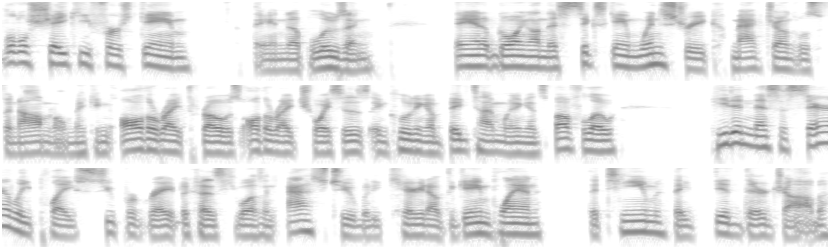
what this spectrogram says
little shaky first game. They ended up losing. They end up going on this six game win streak. Mac Jones was phenomenal, making all the right throws, all the right choices, including a big time win against Buffalo. He didn't necessarily play super great because he wasn't asked to, but he carried out the game plan. The team, they did their job,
